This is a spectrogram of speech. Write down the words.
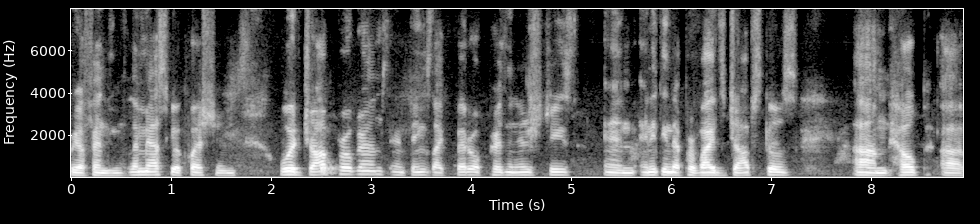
reoffending. Let me ask you a question would job programs and things like federal prison industries and anything that provides job skills um, help uh,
